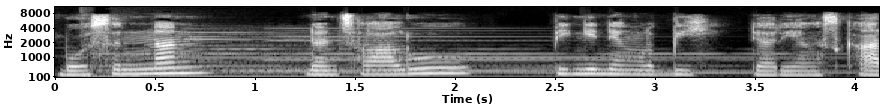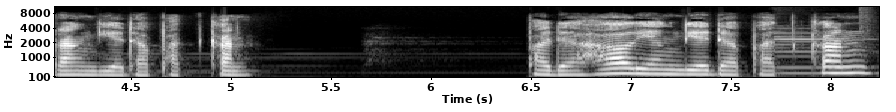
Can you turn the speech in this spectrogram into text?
Bosenan dan selalu pingin yang lebih dari yang sekarang dia dapatkan. Padahal yang dia dapatkan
